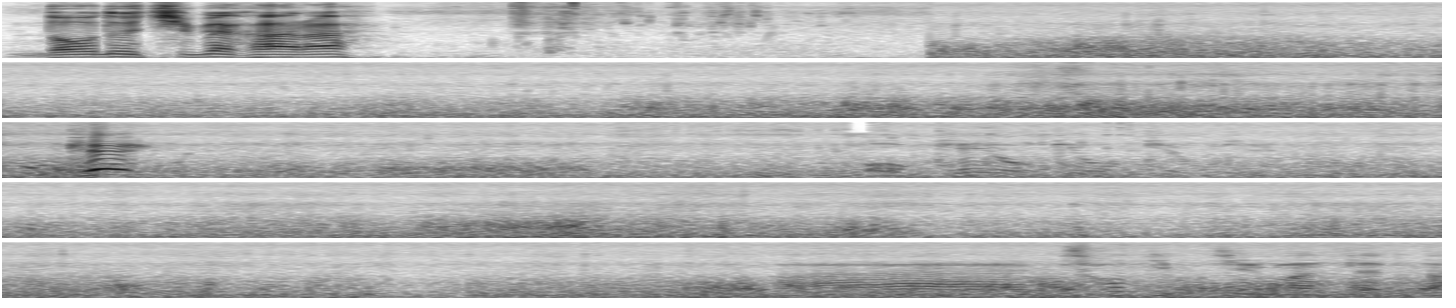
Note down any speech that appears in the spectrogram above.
너도 집에 가라 오케이! 오케이 오케이 오케이 오케이. 아첫 입질만 셌다.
